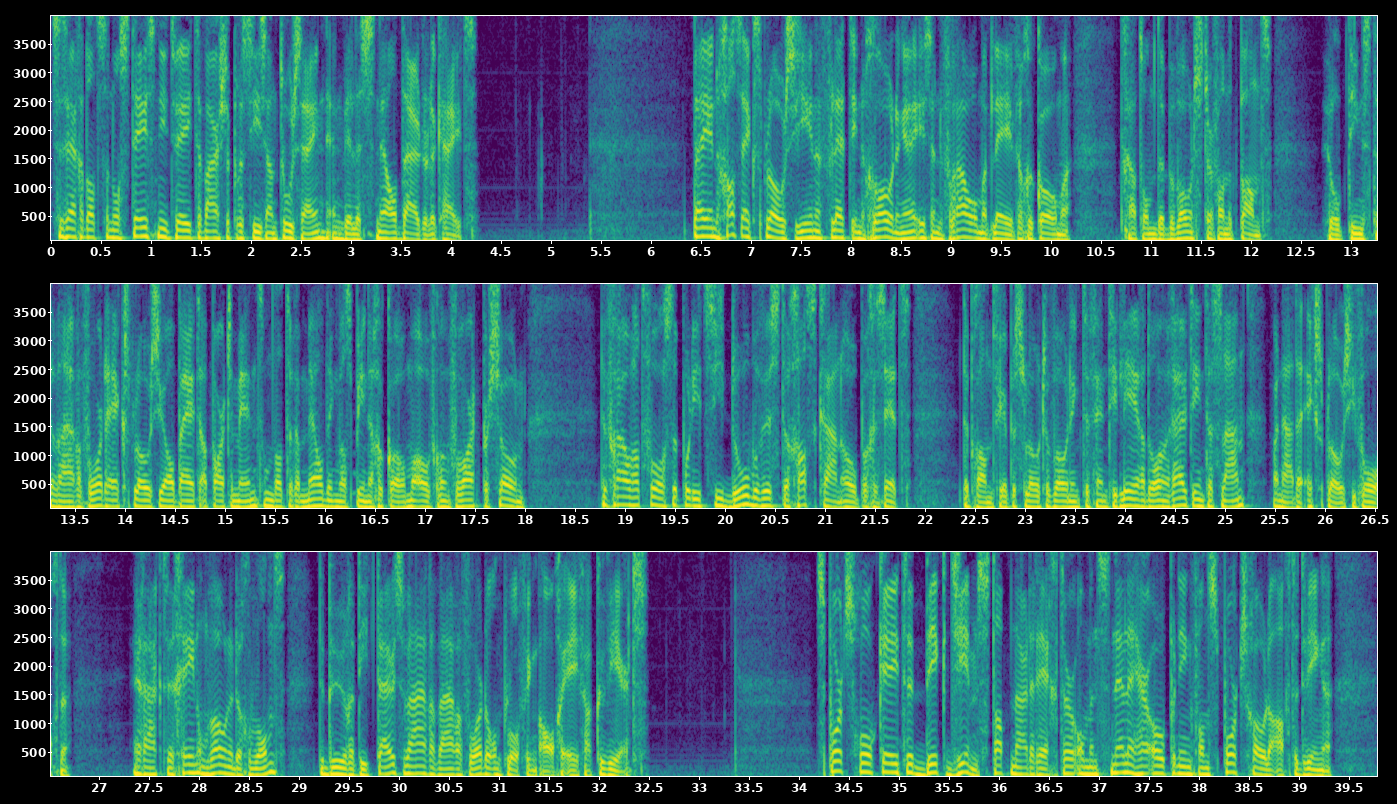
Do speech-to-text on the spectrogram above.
Ze zeggen dat ze nog steeds niet weten waar ze precies aan toe zijn... en willen snel duidelijkheid. Bij een gasexplosie in een flat in Groningen is een vrouw om het leven gekomen. Het gaat om de bewoonster van het pand. Hulpdiensten waren voor de explosie al bij het appartement... omdat er een melding was binnengekomen over een verward persoon. De vrouw had volgens de politie doelbewust de gaskraan opengezet. De brandweer besloot de woning te ventileren door een ruit in te slaan... waarna de explosie volgde. Er raakte geen omwonenden gewond. De buren die thuis waren, waren voor de ontploffing al geëvacueerd. Sportschoolketen Big Jim stapt naar de rechter... om een snelle heropening van sportscholen af te dwingen.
